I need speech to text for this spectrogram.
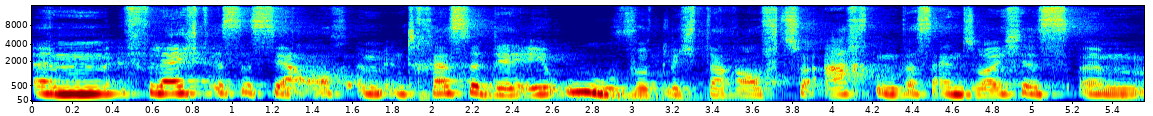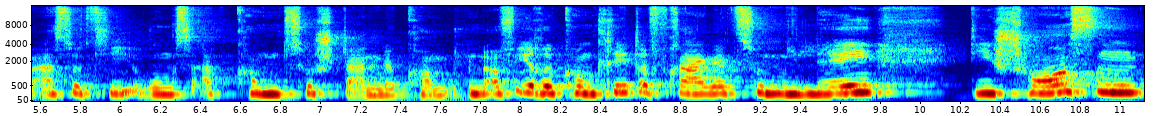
ähm, vielleicht ist es ja auch im Interesse der EU, wirklich darauf zu achten, dass ein solches ähm, Assoziierungsabkommen zustande kommt. Und auf Ihre konkrete Frage zu Millet, die Chancen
